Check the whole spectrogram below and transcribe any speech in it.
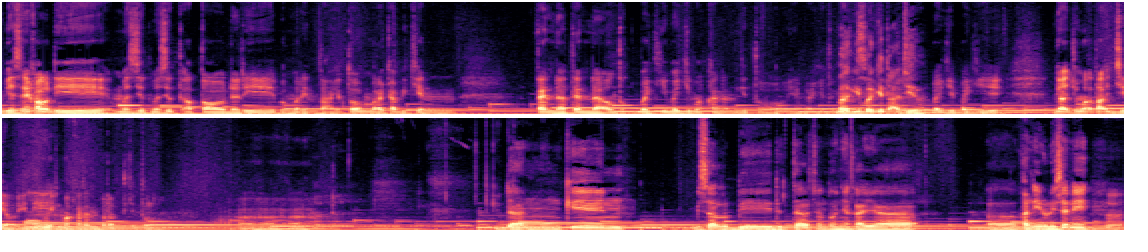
biasanya kalau di masjid-masjid atau dari pemerintah itu mereka bikin tenda-tenda untuk bagi-bagi makanan gitu ya kayak gitu Bagi-bagi takjil. bagi-bagi nggak cuma takjil ini makanan berat gitu loh. Dan mungkin bisa lebih detail contohnya kayak eh, kan di Indonesia nih Nah,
